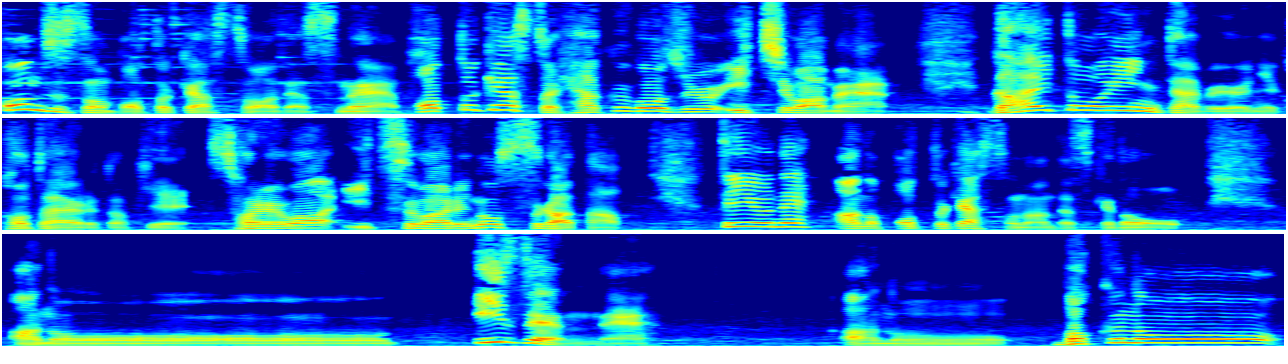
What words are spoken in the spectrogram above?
本日のポッドキャストはですね、ポッドキャスト151話目。街頭インタビューに答えるとき、それは偽りの姿。っていうね、あの、ポッドキャストなんですけど、あのー、以前ね、あのー、僕の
